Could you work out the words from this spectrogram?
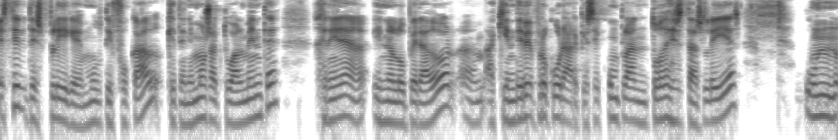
este despliegue multifocal que tenemos actualmente genera en el operador, um, a quien debe procurar que se cumplan todas estas leyes, un,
